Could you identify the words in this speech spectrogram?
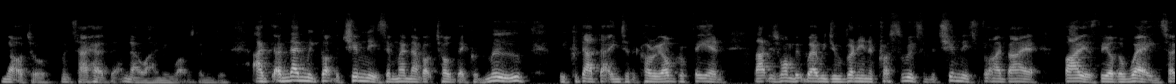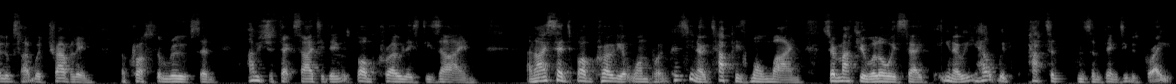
Not at all. Once I heard that, no, I knew what I was going to do. I, and then we got the chimneys, and when I got told they could move, we could add that into the choreography. And like there's one bit where we do running across the roofs, and the chimneys fly by by us the other way, so it looks like we're traveling across the roofs. And I was just excited. It was Bob Crowley's design. And I said to Bob Crowley at one point, because, you know, tap is more mine. So Matthew will always say, you know, he helped with patterns and things. He was great.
